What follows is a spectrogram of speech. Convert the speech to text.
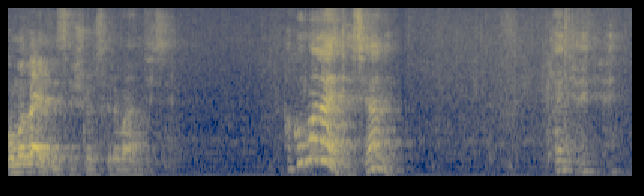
Acomodajte se, što Cervantes. Acomodajte se, ajde. Ajde, ajde, ajde.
